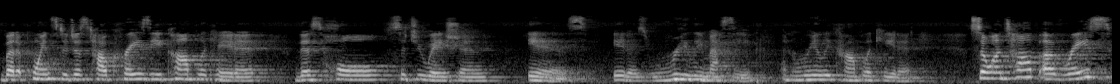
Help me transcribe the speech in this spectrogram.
but it points to just how crazy complicated this whole situation is. It is really messy and really complicated. So on top of race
